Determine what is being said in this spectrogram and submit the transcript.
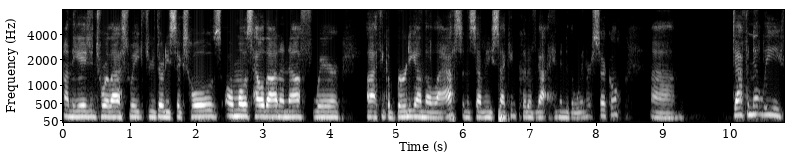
on the Asian Tour last week through 36 holes, almost held on enough where uh, I think a birdie on the last and the 72nd could have got him into the winner's circle. Um, definitely,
